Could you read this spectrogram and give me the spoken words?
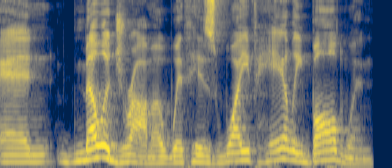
and melodrama with his wife Hailey Baldwin.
